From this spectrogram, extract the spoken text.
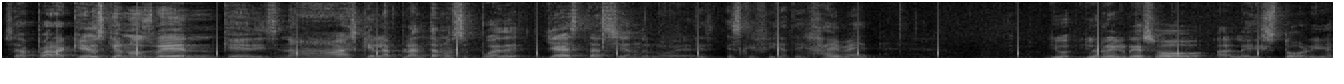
O sea, para aquellos que nos ven, que dicen, no, es que en la planta no se puede, ya está haciéndolo, ¿eh? Es, es que fíjate, Jaime, yo, yo regreso a la historia.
